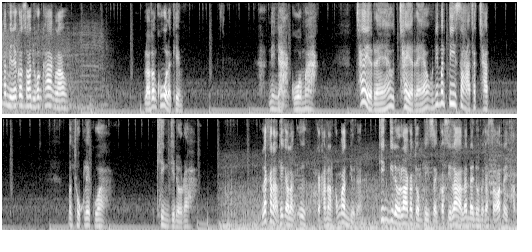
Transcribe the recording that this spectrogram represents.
ถ้ามีแอคอนซอลอยู่ข้างๆเรา เราต้องคู่แหละคิม นี่น่ากลัวมาก ใช่แล้ว ใช่แล้ว นี่มันปีศาจชัดๆ มันถูกเรียกว่า คิงกิโดราและขณะที่กำลังอึ้งกับขนาดของมันอยู่นั้นคิงกิโดราก็โจมตีใส่ก็อซิล่าและไดโนเมกาซอสในทัน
